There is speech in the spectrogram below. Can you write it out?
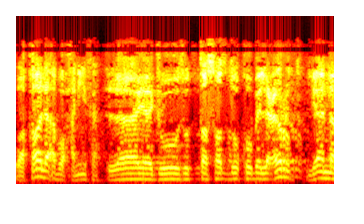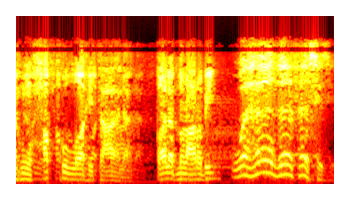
وقال أبو حنيفة لا يجوز التصدق بالعرض لأنه حق الله تعالى. قال ابن العربي وهذا فاسد.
